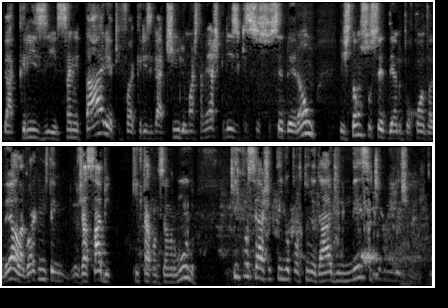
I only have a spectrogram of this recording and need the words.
da crise sanitária, que foi a crise gatilho, mas também as crises que se sucederão, estão sucedendo por conta dela, agora que a gente tem, já sabe o que está acontecendo no mundo, o que, que você acha que tem de oportunidade nesse tipo de investimento?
